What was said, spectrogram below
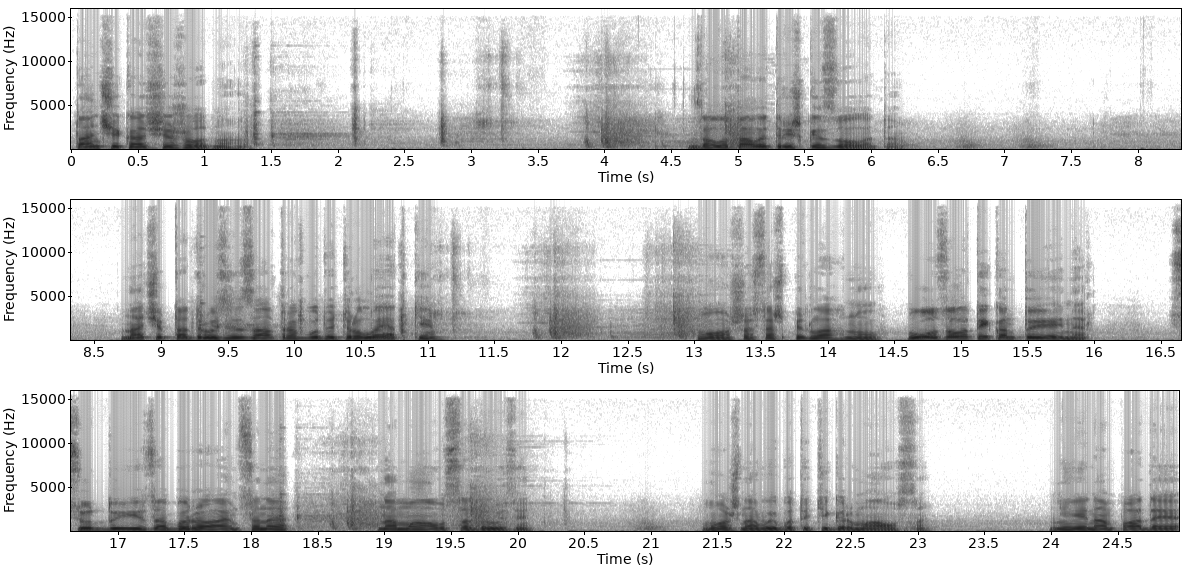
Танчика ще жодного. Залутали трішки золота. Начебто, друзі, завтра будуть рулетки. О, щось аж підлагнув. О, золотий контейнер. Сюди забираємо. Це на, на Мауса, друзі. Можна вибити тігр Мауса. Ні, нам падає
